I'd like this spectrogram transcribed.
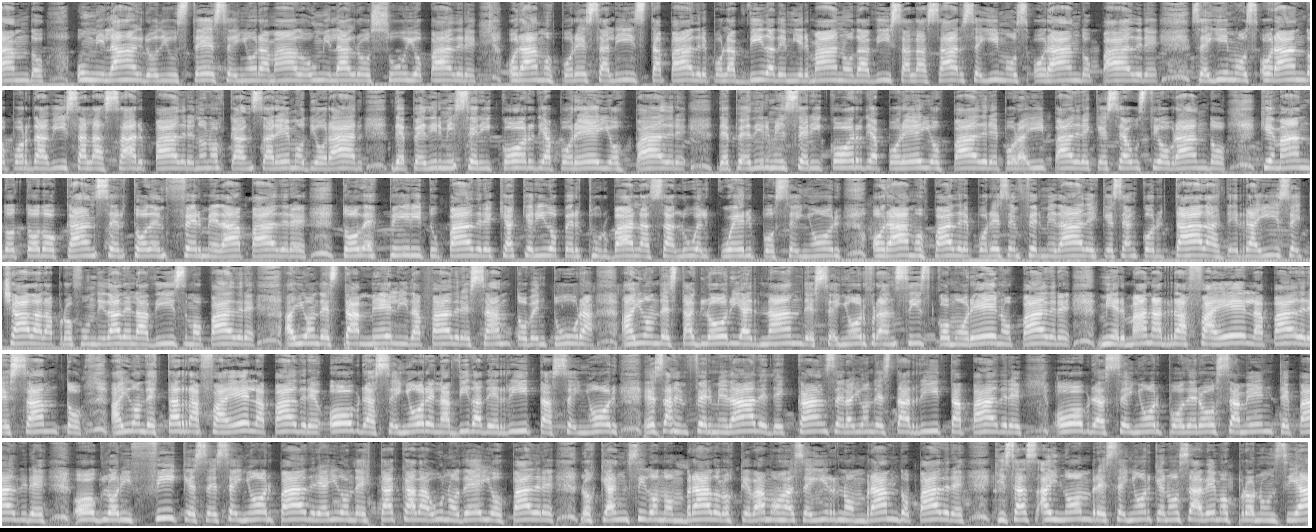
un milagro de usted, Señor amado, un milagro suyo, Padre. Oramos por esa lista, Padre, por la vida de mi hermano David Salazar. Seguimos orando, Padre. Seguimos orando por David Salazar, Padre. No nos cansaremos de orar, de pedir misericordia por ellos, Padre, de pedir misericordia por ellos, Padre, por ahí, Padre, que sea usted obrando, quemando todo cáncer, toda enfermedad, Padre, todo espíritu, Padre, que ha querido perturbar la salud, el cuerpo, Señor. Oramos, Padre, por esas enfermedades que sean cortadas de raíz, echadas a la profundidad del abismo, Padre. Ahí donde está Mélida, Padre Santo, Ventura. Ahí donde está Gloria Hernández, Señor Francisco. Moreno, Padre, mi hermana Rafaela, Padre Santo, ahí donde está Rafaela, Padre, obra, Señor, en la vida de Rita, Señor, esas enfermedades de cáncer, ahí donde está Rita, Padre, obra, Señor, poderosamente, Padre, oh, glorifíquese, Señor, Padre, ahí donde está cada uno de ellos, Padre, los que han sido nombrados, los que vamos a seguir nombrando, Padre, quizás hay nombres, Señor, que no sabemos pronunciar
